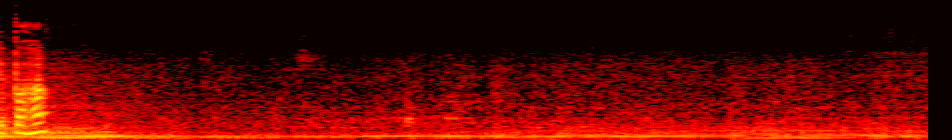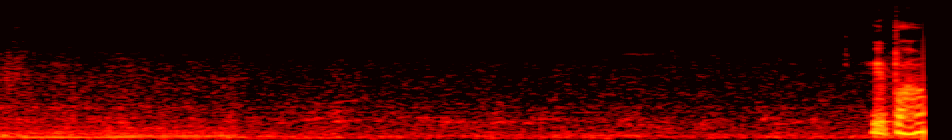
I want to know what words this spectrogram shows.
हे पहा. हे पहा.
